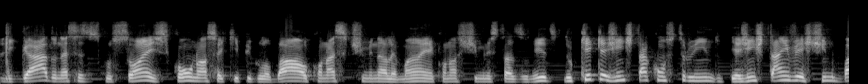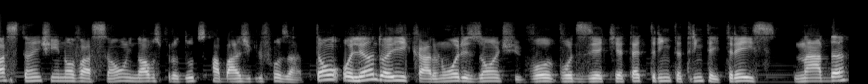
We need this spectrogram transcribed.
ligado nessas discussões com a nossa equipe global, com o nosso time na Alemanha, com o nosso time nos Estados Unidos, do que, que a gente está construindo. E a gente está investindo bastante em inovação, em novos produtos à base de glifosato. Então, olhando aí, cara, no horizonte, vou, vou dizer que até 30, 33, nada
